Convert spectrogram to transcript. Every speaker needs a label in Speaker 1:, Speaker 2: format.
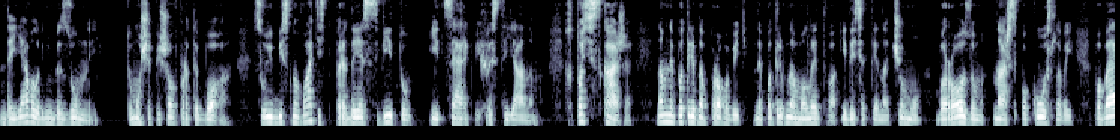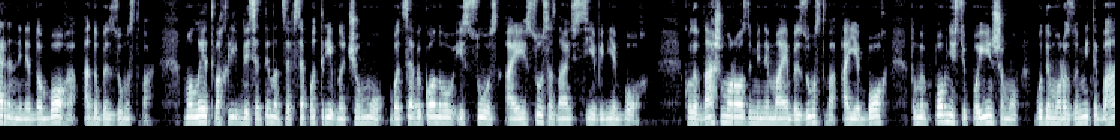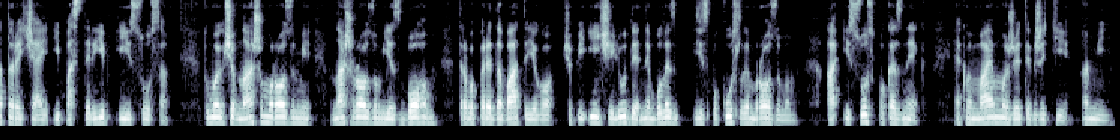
Speaker 1: Диявол він безумний, тому що пішов проти Бога. Свою біснуватість передає світу і церкві, християнам. Хтось скаже, нам не потрібна проповідь, не потрібна молитва і десятина. Чому? Бо розум наш спокусливий, повернений не до Бога, а до безумства. Молитва, хліб, десятина це все потрібно. Чому? Бо це виконував Ісус, а Ісуса знають всі, Він є Бог. Коли в нашому розумі немає безумства, а є Бог, то ми повністю по-іншому будемо розуміти багато речей і пастирів і Ісуса. Тому, якщо в нашому розумі наш розум є з Богом, треба передавати його, щоб і інші люди не були зі спокусливим розумом. А Ісус показник, як ми маємо жити в житті. Амінь.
